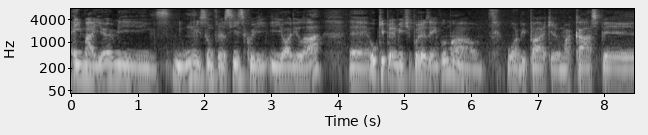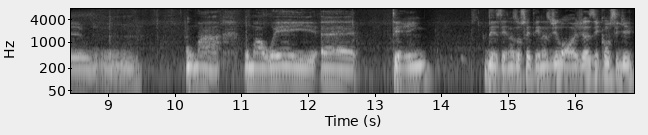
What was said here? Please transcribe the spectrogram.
é em Miami, um em São Francisco e, e olhe lá, é, o que permite, por exemplo, uma Warby Parker, uma Casper, um, uma uma Way é, terem dezenas ou centenas de lojas e conseguir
